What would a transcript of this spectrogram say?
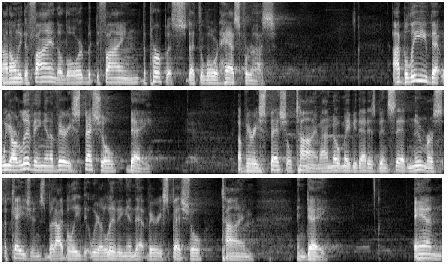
Not only to find the Lord, but to find the purpose that the Lord has for us. I believe that we are living in a very special day, a very special time. I know maybe that has been said numerous occasions, but I believe that we are living in that very special time and day. And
